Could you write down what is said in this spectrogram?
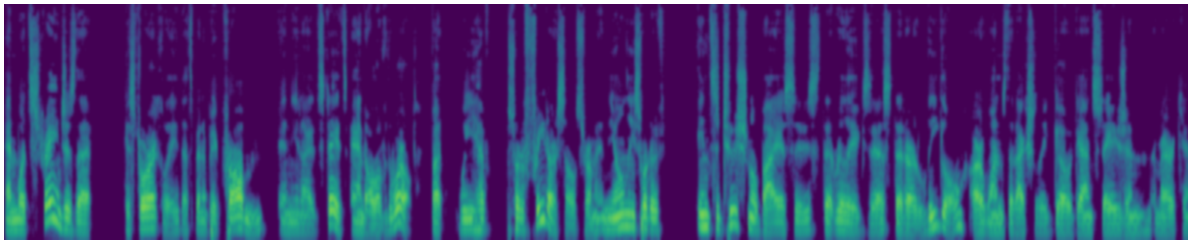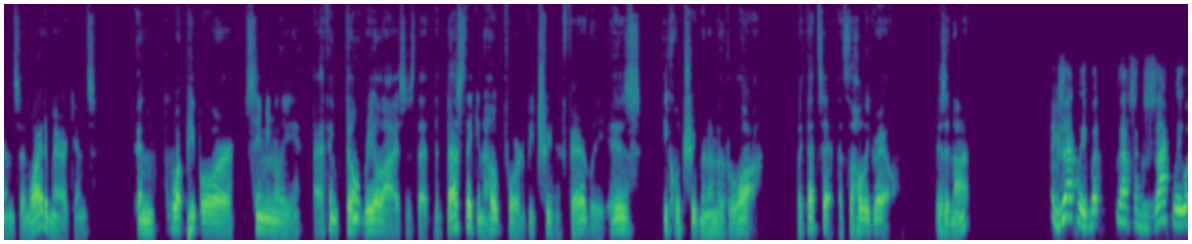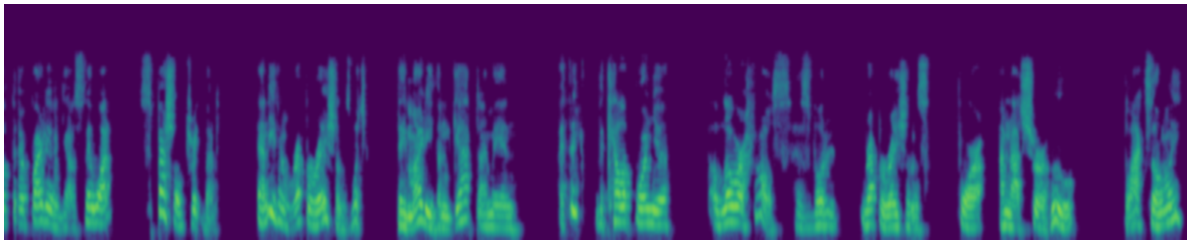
And what's strange is that historically, that's been a big problem in the United States and all over the world. But we have sort of freed ourselves from it. And the only sort of institutional biases that really exist that are legal are ones that actually go against Asian Americans and white Americans. And what people are seemingly, I think, don't realize is that the best they can hope for to be treated fairly is equal treatment under the law. Like, that's it. That's the Holy Grail. Is it not? Exactly. But that's exactly what they're fighting against. They want special treatment and even reparations, which they might even get. I mean, I think the California lower house has voted reparations for, I'm not sure who, blacks only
